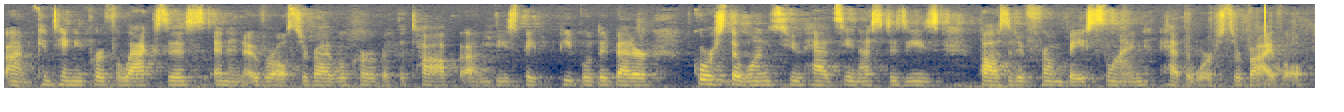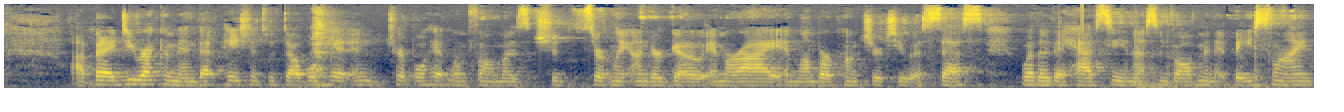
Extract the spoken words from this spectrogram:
um, containing prophylaxis and an overall survival curve at the top. Um, these people did better. Of course, the ones who had CNS disease positive from baseline had the worst survival. Uh, but I do recommend that patients with double hit and triple hit lymphomas should certainly undergo MRI and lumbar puncture to assess whether they have CNS involvement at baseline.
